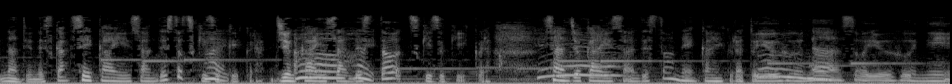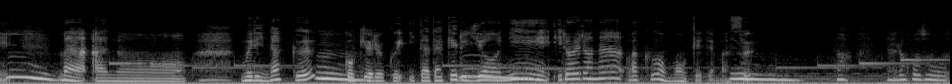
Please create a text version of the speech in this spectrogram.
なんて言うんですか、正会員さんですと月々いくら、準会員さんですと月々いくら、へー。三女会員さんですと年間いくらというふうな、そういうふうに、うん。まあ、あの無理なくうん。ご協力いただけるように、いろいろな枠を設けてます。うん。あ、なるほど。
